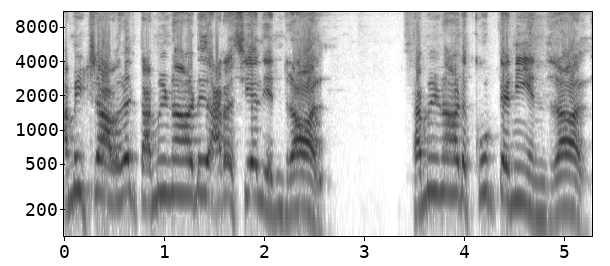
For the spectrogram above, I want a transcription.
அமித்ஷா அவர்கள் தமிழ்நாடு அரசியல் என்றால் தமிழ்நாடு கூட்டணி என்றால்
